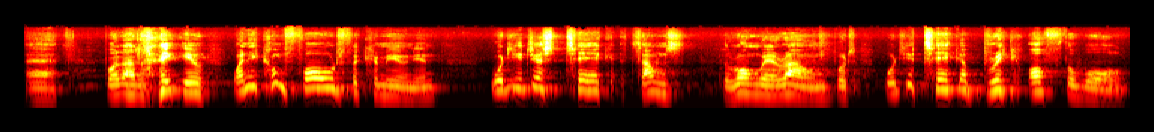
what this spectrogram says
Uh, but I'd like you, when you come forward for communion, would you just take, it sounds the wrong way around, but would you take a brick off the wall?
